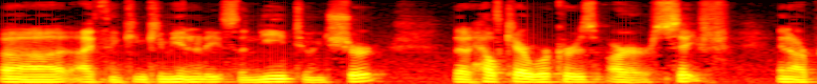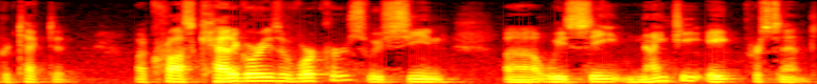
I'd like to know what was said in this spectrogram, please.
Uh, I think in communities, the need to ensure that healthcare workers are safe and are protected. Across categories of workers, we've seen, uh, we see 98 percent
